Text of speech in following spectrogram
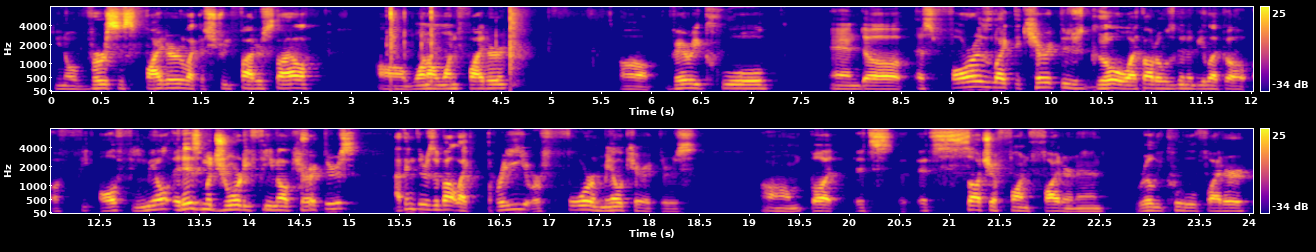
you know, versus fighter, like a Street Fighter style, uh, one-on-one fighter. Uh, very cool. And uh, as far as like the characters go, I thought it was going to be like a, a all female. It is majority female characters. I think there's about like three or four male characters. Um, but it's it's such a fun fighter, man. Really cool fighter.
